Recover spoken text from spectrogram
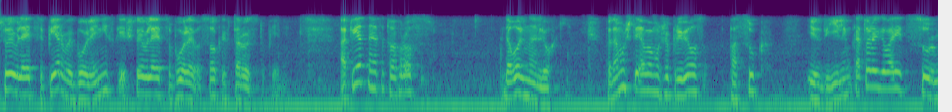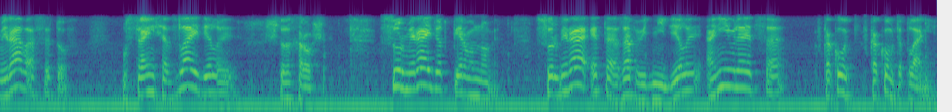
что является первой, более низкой, что является более высокой, второй ступенью? Ответ на этот вопрос довольно легкий. Потому что я вам уже привел посук из Дгилем, который говорит «Сур мира васетов» – «Устранись от зла и делай что-то хорошее». Сур мира идет первым номером. Сур мира – это заповедь «не делай», они являются в, каком- в каком-то плане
